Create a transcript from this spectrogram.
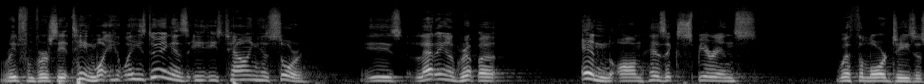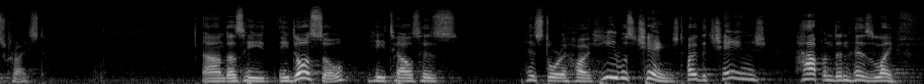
read from verse 18. What, what he's doing is he's telling his story. He's letting Agrippa in on his experience with the Lord Jesus Christ. And as he, he does so, he tells his, his story how he was changed, how the change happened in his life.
